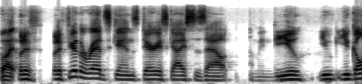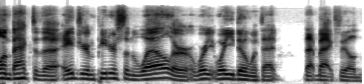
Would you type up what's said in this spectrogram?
but But if but if you're the Redskins, Derrius Guice is out. I mean, do you you you going back to the Adrian Peterson well, or where what are you doing with that that backfield?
